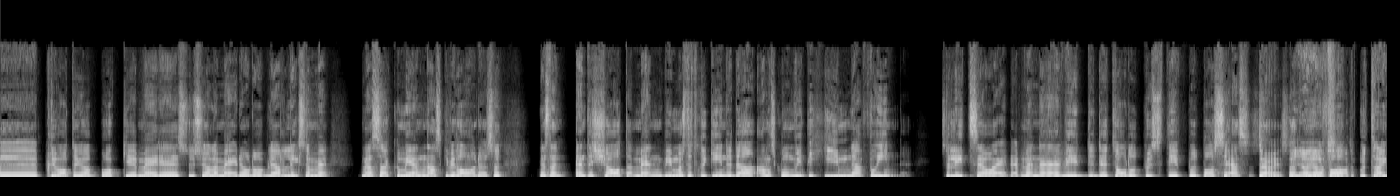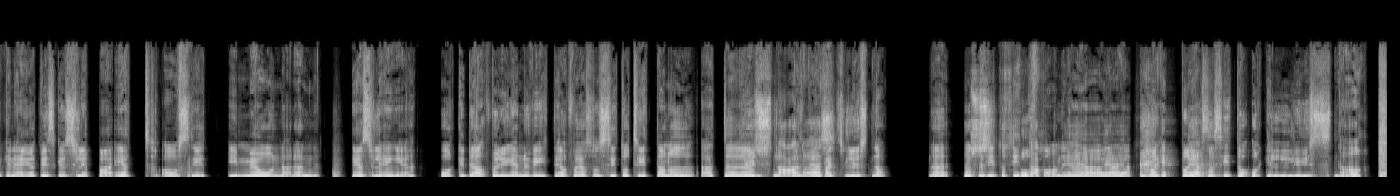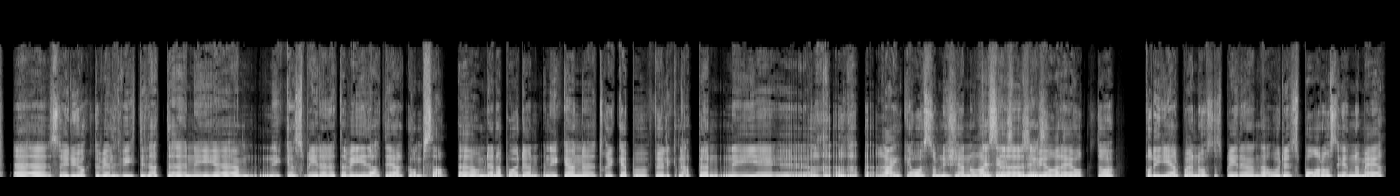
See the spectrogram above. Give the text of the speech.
privata jobb och eh, med sociala medier. Och då blir det liksom mer, mer så här, kom igen, när ska vi ha det? Så nästan, inte tjata, men vi måste trycka in det där, annars kommer vi inte hinna få in det. Så lite så är det, men eh, vi, det tar du positivt på ett bra sätt. Alltså, så, så ingen fara. Och tanken är ju att vi ska släppa ett avsnitt i månaden än så länge. Och därför är det ännu viktigare för er som sitter och tittar nu att, eh, Lyssnar, att Andreas. faktiskt lyssna. Nej, De som sitter och tittar. Fortfarande, ja, ja, ja. ja. Okej, för er som sitter och lyssnar eh, så är det ju också väldigt viktigt att eh, ni, eh, ni kan sprida detta vidare till era kompisar om denna podden. Ni kan trycka på följknappen. Ni eh, r- r- ranka oss om ni känner att Precis, ni vill göra det också. För det hjälper ändå oss att sprida denna och det sparar oss ännu mer.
